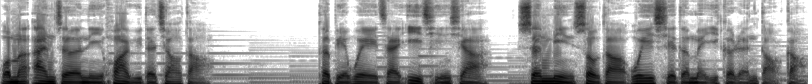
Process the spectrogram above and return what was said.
我们按着你话语的教导，特别为在疫情下生命受到威胁的每一个人祷告。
